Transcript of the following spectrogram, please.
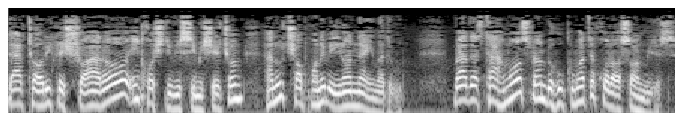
در تاریخ شعرا این خوشنویسی میشه. چون هنوز چاپخانه به ایران نیامده بود. بعد از تحماس من به حکومت خراسان می‌رسه.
